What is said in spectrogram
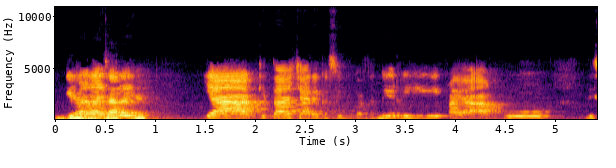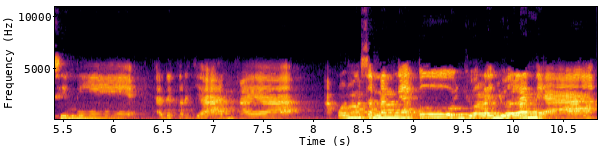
Gimana Jalanin. caranya? Ya kita cari kesibukan sendiri. Kayak aku di sini ada kerjaan kayak aku emang senangnya tuh jualan-jualan ya.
